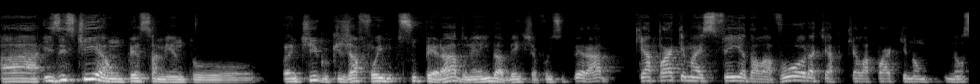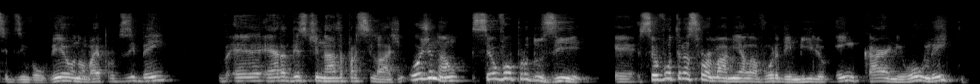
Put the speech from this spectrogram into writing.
Ah, existia um pensamento antigo que já foi superado, né, ainda bem que já foi superado, que é a parte mais feia da lavoura, que é aquela parte que não, não se desenvolveu, não vai produzir bem, é, era destinada para silagem. Hoje não. Se eu vou produzir é, se eu vou transformar a minha lavoura de milho em carne ou leite,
